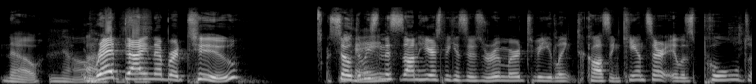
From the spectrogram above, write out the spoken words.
No. No. Red dye number two. So the reason this is on here is because it was rumored to be linked to causing cancer. It was pulled.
